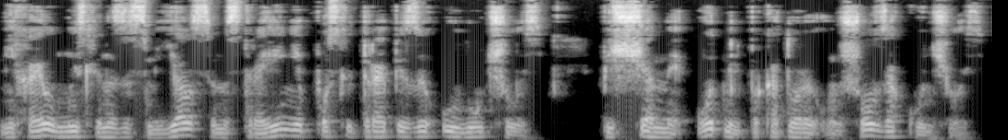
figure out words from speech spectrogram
Михаил мысленно засмеялся, настроение после трапезы улучшилось. Песчаная отмель, по которой он шел, закончилась.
